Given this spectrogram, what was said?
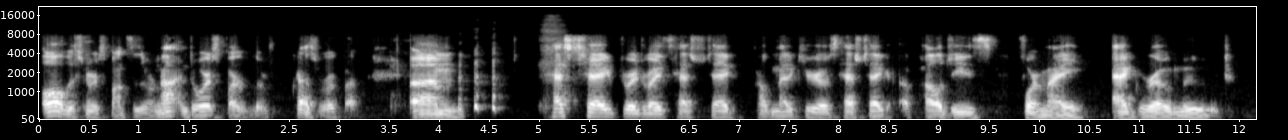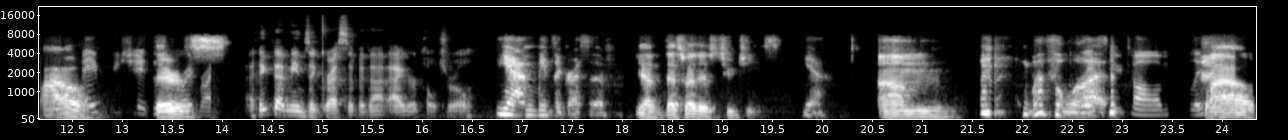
all listener responses are not endorsed by the Crash Robot. Um, hashtag droid rights. Hashtag problematic heroes. Hashtag apologies for my aggro mood. Wow. I appreciate the story, right? There's I think that means aggressive and not agricultural. Yeah, it means aggressive. yeah. That's why there's two G's. Yeah. Um. That's a lot. Bless you, Tom. Bless. Wow.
